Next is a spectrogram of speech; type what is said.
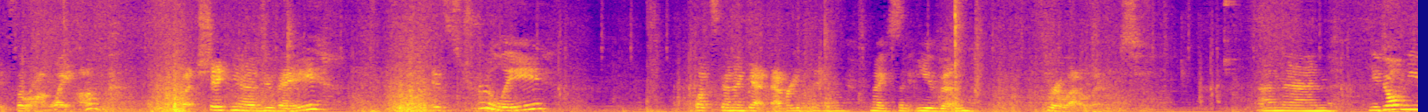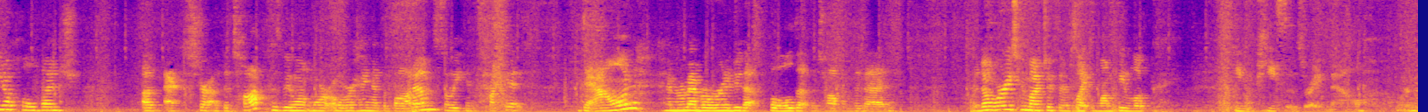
it's the wrong way up. But shaking a duvet is truly what's gonna get everything nice and even throughout it. And then you don't need a whole bunch of extra at the top because we want more overhang at the bottom so we can tuck it down. And remember, we're gonna do that fold at the top of the bed. But don't worry too much if there's like lumpy looking pieces right now. We're gonna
